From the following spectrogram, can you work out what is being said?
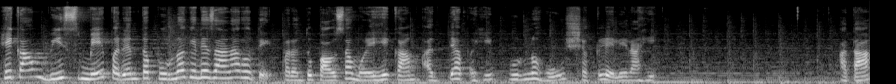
हे काम वीस मे पर्यंत पूर्ण केले जाणार होते परंतु पावसामुळे हे काम अद्यापही पूर्ण होऊ शकलेले नाही. आता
